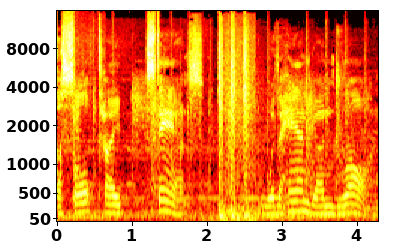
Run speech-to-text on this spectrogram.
assault type stance with a handgun drawn.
